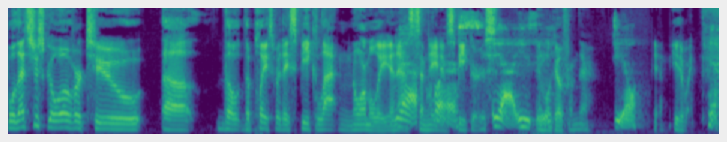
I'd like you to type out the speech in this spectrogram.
Well, let's just go over to uh, the the place where they speak Latin normally and Yeah, ask some native course. speakers, Yeah, easy and we'll go from there. Deal. Yeah, either way. Yeah.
